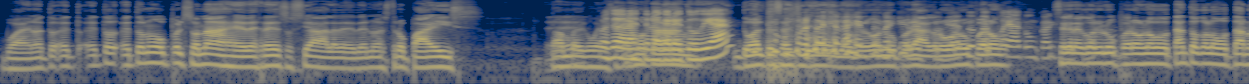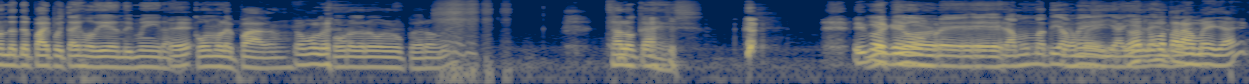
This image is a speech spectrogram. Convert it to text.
Bueno, estos esto, esto, estos nuevos personajes de redes sociales de, de nuestro país. Dan eh, Pues vergüenza. ahora la ¿cómo gente no quiere estudiar. Duarte Sánchez Gregorio Luperón, Gregorio Luperón. Ese Gregorio Luperón, luego, tanto que lo votaron de este país, pues estáis jodiendo. Y mira, Eh. cómo le pagan. ¿Cómo le- Pobre Gregorio Luperón. ¿eh? ¿Sabes lo que es? ¿Y Y por este qué, hombre, eh, Ramón Matías. Mella. y ¿Cómo estará Mella, eh?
